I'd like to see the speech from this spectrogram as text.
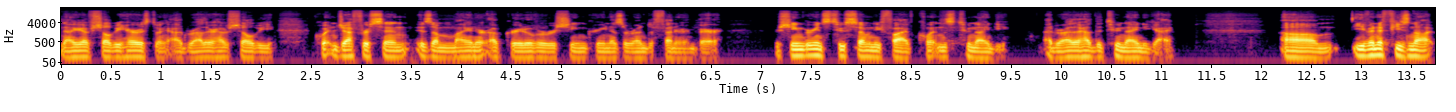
Now you have Shelby Harris doing. I'd rather have Shelby. Quinton Jefferson is a minor upgrade over Rasheem Green as a run defender in Bear. Rasheem Green's 275, Quinton's 290. I'd rather have the 290 guy. Um, even if he's not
